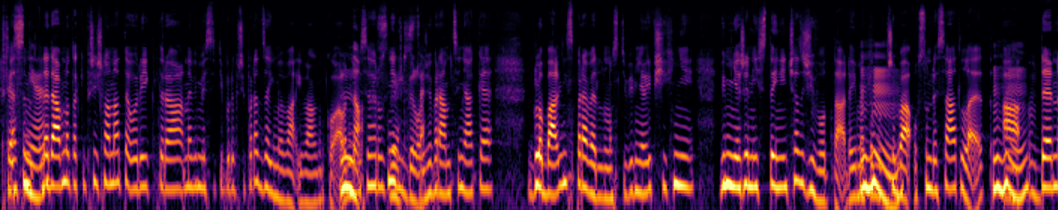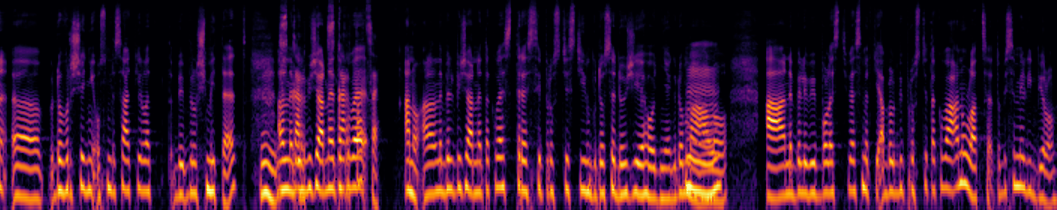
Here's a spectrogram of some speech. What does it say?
Přesně. Já jsem nedávno taky přišla na teorii, která nevím, jestli ti bude připadat zajímavá, Ivánko, ale no, mně se hrozně líbilo, se. že v rámci nějaké globální spravedlnosti by měli všichni vyměřený stejný čas života, dejme mm-hmm. tomu mhm. třeba 80 let mm-hmm. a v den uh, dovršení 80 let by byl šmitet, mm, ale nebyly by žádné takové ano, ale nebyly by žádné takové stresy prostě s tím, kdo se dožije hodně, kdo mm. málo a nebyly by bolestivé smrti a byl by prostě taková anulace. To by se mi líbilo.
